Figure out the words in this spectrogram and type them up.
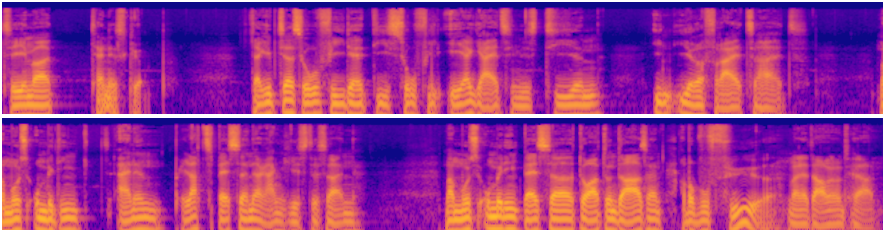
Thema Tennisclub. Da gibt es ja so viele, die so viel Ehrgeiz investieren in ihrer Freizeit. Man muss unbedingt einen Platz besser in der Rangliste sein. Man muss unbedingt besser dort und da sein. Aber wofür, meine Damen und Herren?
